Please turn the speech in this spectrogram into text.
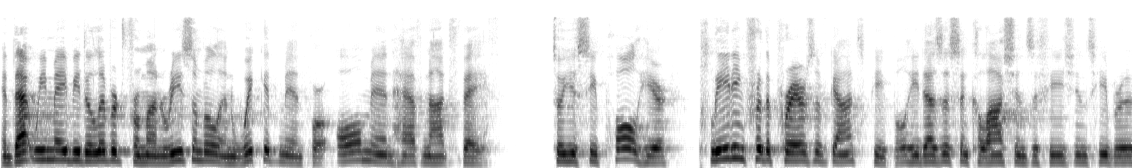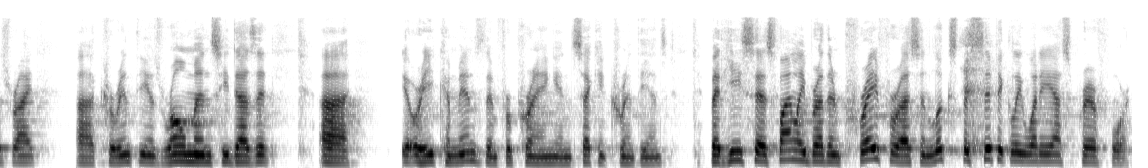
and that we may be delivered from unreasonable and wicked men, for all men have not faith. So you see Paul here pleading for the prayers of God's people. He does this in Colossians, Ephesians, Hebrews, right? Uh, Corinthians, Romans, he does it. Uh, or he commends them for praying in 2 Corinthians. But he says, finally, brethren, pray for us and look specifically what he asks prayer for.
